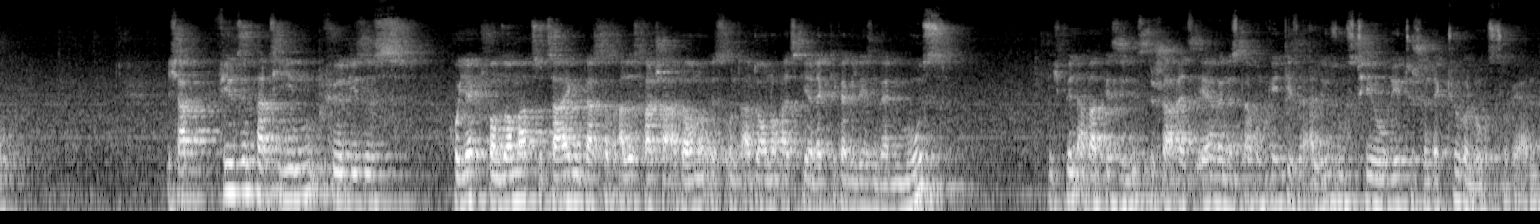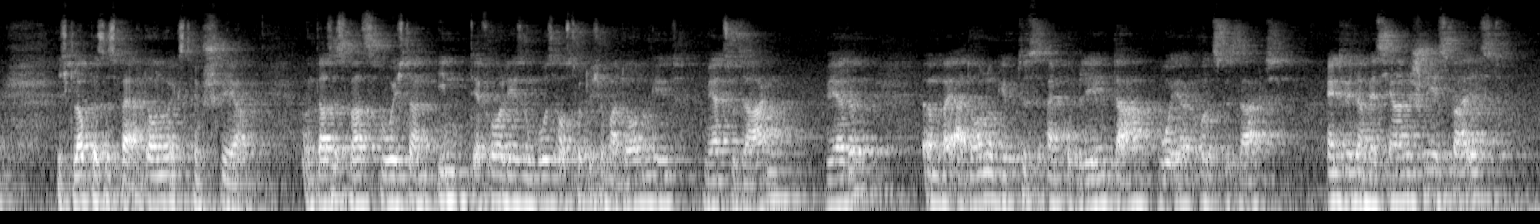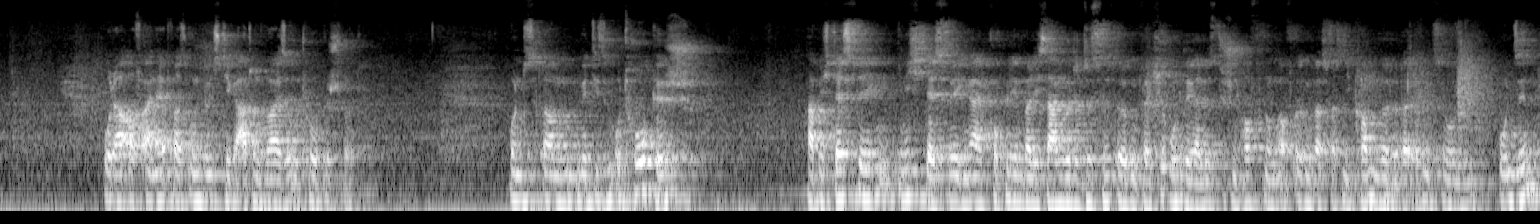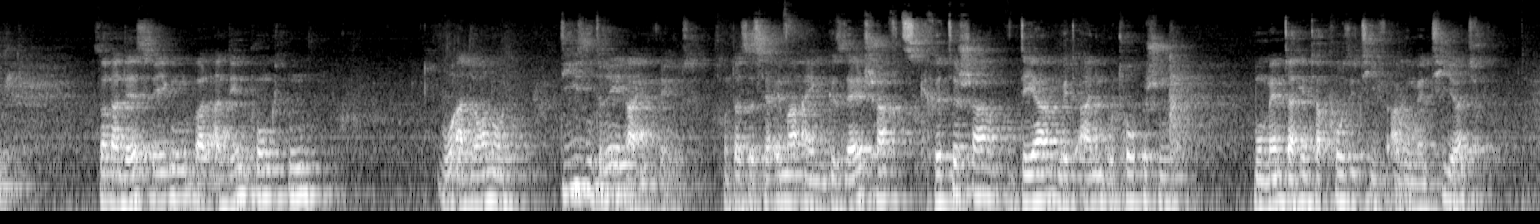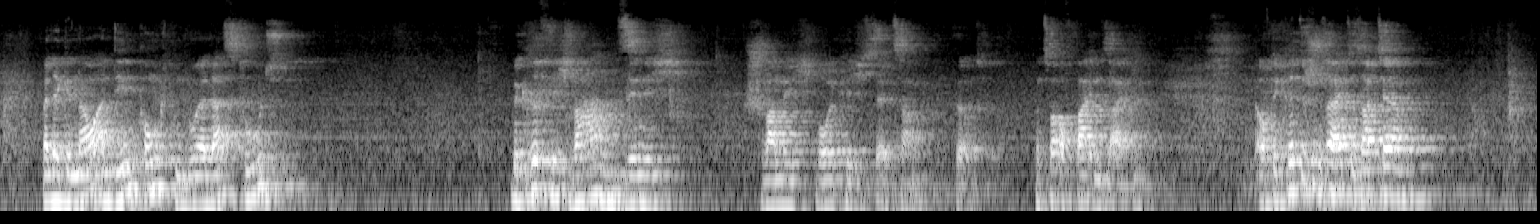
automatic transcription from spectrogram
ich habe viel Sympathien für dieses Projekt von Sommer zu zeigen, dass das alles falscher Adorno ist und Adorno als Dialektiker gelesen werden muss. Ich bin aber pessimistischer als er, wenn es darum geht, diese erlösungstheoretische Lektüre loszuwerden. Ich glaube, das ist bei Adorno extrem schwer. Und das ist was, wo ich dann in der Vorlesung, wo es ausdrücklich um Adorno geht, mehr zu sagen werde. Ähm, bei Adorno gibt es ein Problem da, wo er kurz gesagt entweder messianisch lesbar ist oder auf eine etwas ungünstige Art und Weise utopisch wird. Und ähm, mit diesem utopisch habe ich deswegen, nicht deswegen ein Problem, weil ich sagen würde, das sind irgendwelche unrealistischen Hoffnungen auf irgendwas, was nie kommen wird oder irgend so ein Unsinn, sondern deswegen, weil an den Punkten, wo Adorno diesen Dreh reinbringt, und das ist ja immer ein gesellschaftskritischer, der mit einem utopischen Moment dahinter positiv argumentiert, weil er genau an den Punkten, wo er das tut, begrifflich wahnsinnig, schwammig, wolkig, seltsam wird. Und zwar auf beiden Seiten. Auf der kritischen Seite sagt er,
